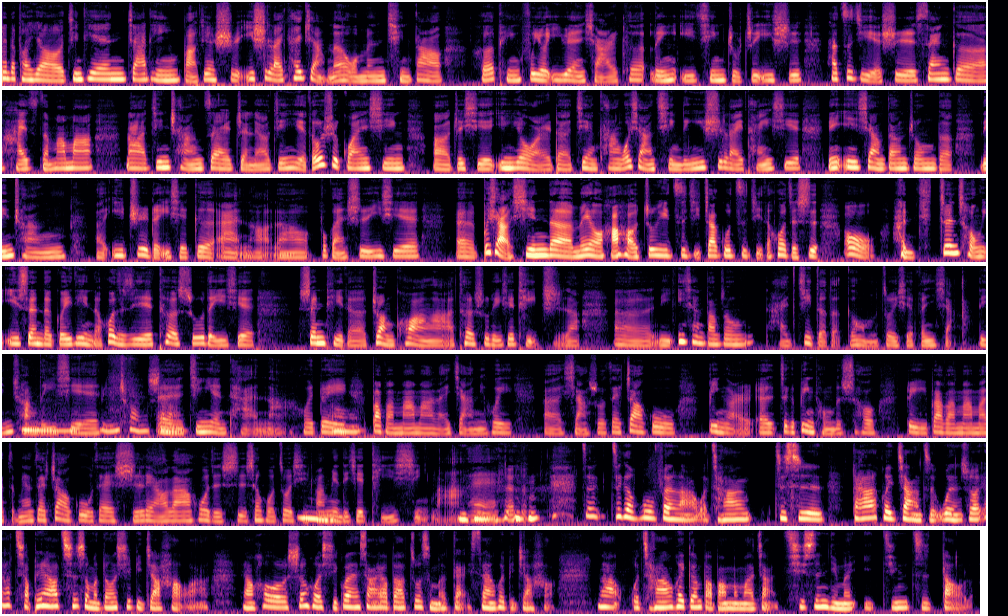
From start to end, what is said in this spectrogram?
爱的朋友，今天家庭保健室医师来开讲呢，我们请到和平妇幼医院小儿科林怡清主治医师，她自己也是三个孩子的妈妈，那经常在诊疗间也都是关心呃这些婴幼儿的健康。我想请林医师来谈一些您印象当中的临床呃医治的一些个案哈，然后不管是一些。呃，不小心的，没有好好注意自己、照顾自己的，或者是哦，很遵从医生的规定的，或者是一些特殊的一些身体的状况啊，特殊的一些体质啊，呃，你印象当中还记得的，跟我们做一些分享，临床的一些、临床上。呃经验谈呐、会对嗯。爸爸妈妈来讲，你会呃想说，在照顾病儿呃这个病童的时候，对于爸爸妈妈怎么样在照顾在食疗啦，或者是生活作息方面的一些提醒啦，嗯哎，这这个部分啦，我常就是大家会这样子问说，要小朋友要吃什么东西比较好啊？然后生活习惯上要不要做什么改善会比较好？那我常常会跟爸爸妈妈讲，其实你们已经知道了。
